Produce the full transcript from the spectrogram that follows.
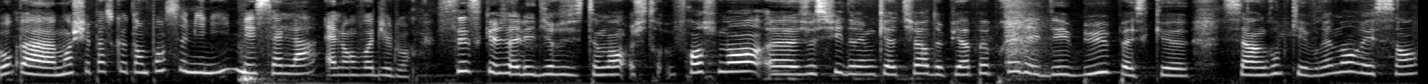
Bon, bah, moi, je sais pas ce que t'en penses, Émilie, mais celle-là, elle envoie du lourd. C'est ce que j'allais dire, justement. franchement, euh, je suis Dreamcatcher depuis à peu près les débuts parce que c'est un groupe qui est vraiment récent.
